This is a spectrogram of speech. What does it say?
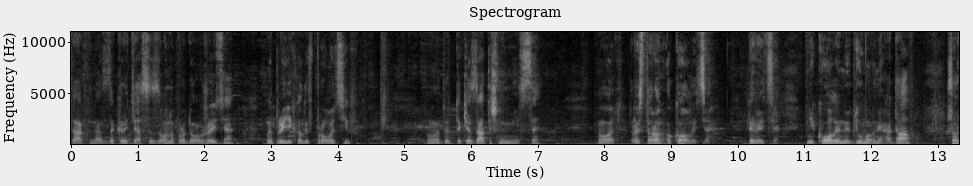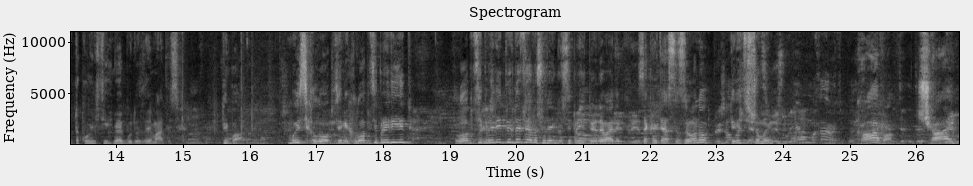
Так, у нас закриття сезону продовжується. Ми приїхали в Проців. Тут таке затишне місце. От, ресторан Околиця. Дивіться, ніколи не думав, не гадав, що такою фігньою буду займатися. Ти ба. Ми з хлопцями. Хлопці, привіт! Хлопці, привіт, передайте, ви швиденько всі привіт передавайте. Закриття сезону. Дивіться, що ми. Кава, чай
